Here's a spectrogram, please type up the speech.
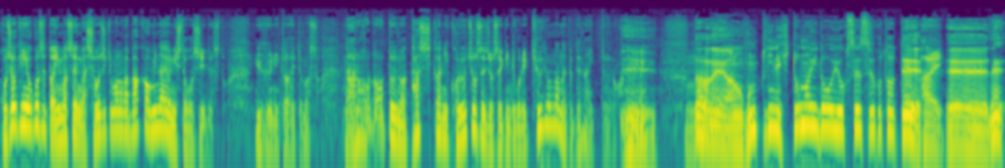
補助金を起こせとは言いませんが、正直者がバカを見ないようにしてほしいですというふうにいただいてます。なるほどというのは確かに雇用調整助成金ってこれ休業にならないと出ないというのかね。えー、だからね、あの本当にね人の移動を抑制することで、はい、えー、ね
